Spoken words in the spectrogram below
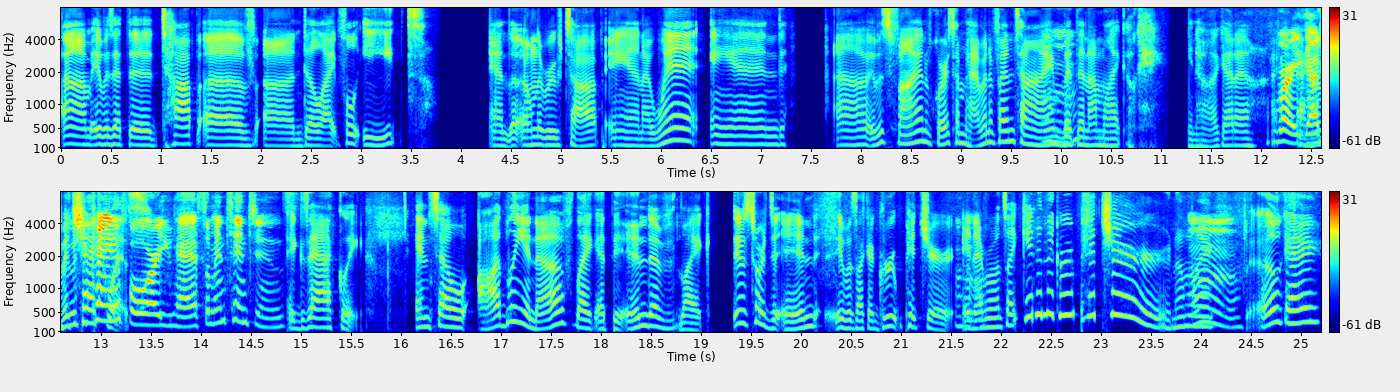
um, it was at the top of uh, Delightful Eats and the, on the rooftop. And I went and uh, it was fun. Of course, I'm having a fun time. But Mhm. then I'm like, okay, you know, I gotta, Right. I You gotta do a what you came for. You had some intentions. Exactly. And so oddly enough, like at the end of like it was towards the end, it was like a group picture and Mhm. everyone's like, get in the group picture. And I'm Mm. like, okay.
